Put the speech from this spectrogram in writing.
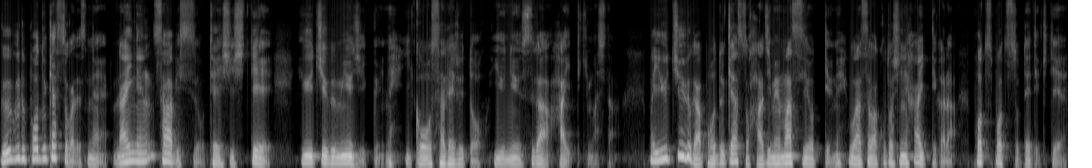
Google Podcast がですね、来年サービスを停止して YouTube Music にね、移行されるというニュースが入ってきました。まあ、YouTube がポッドキャスト始めますよっていうね、噂は今年に入ってからポツポツと出てきて、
